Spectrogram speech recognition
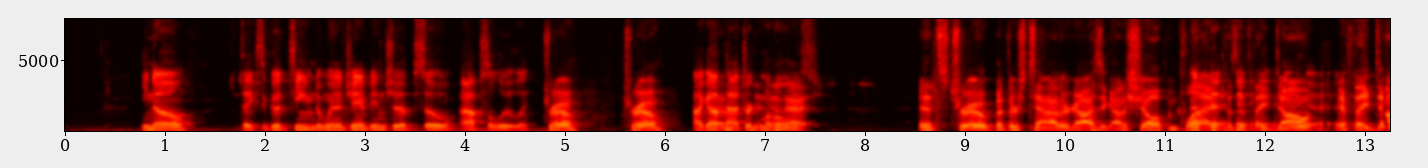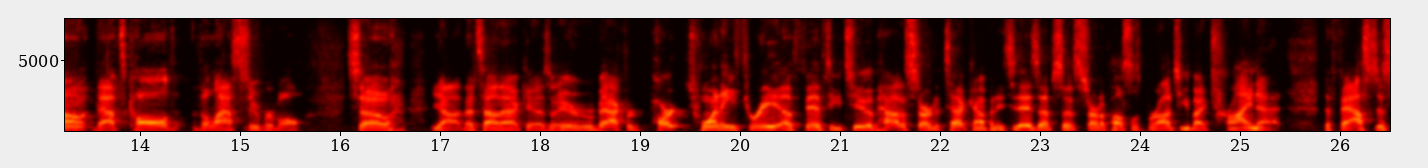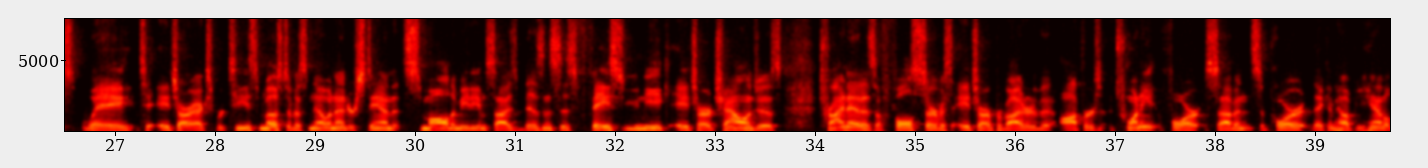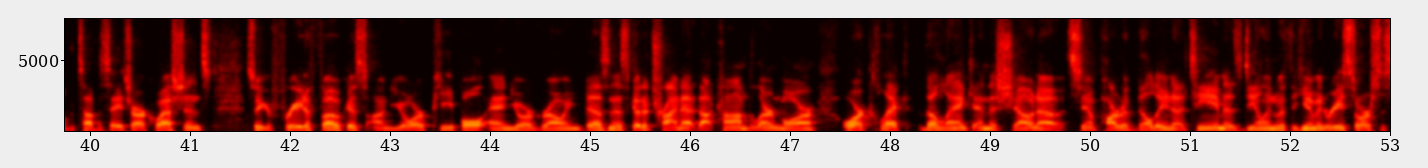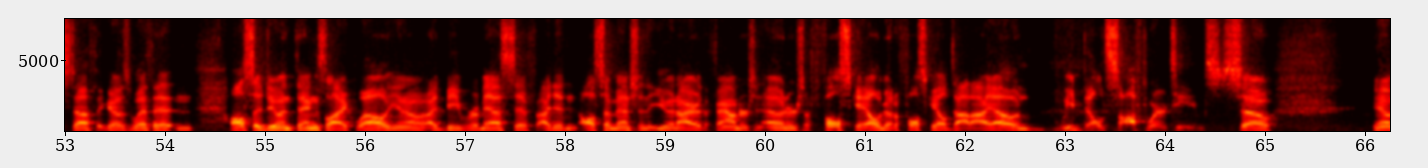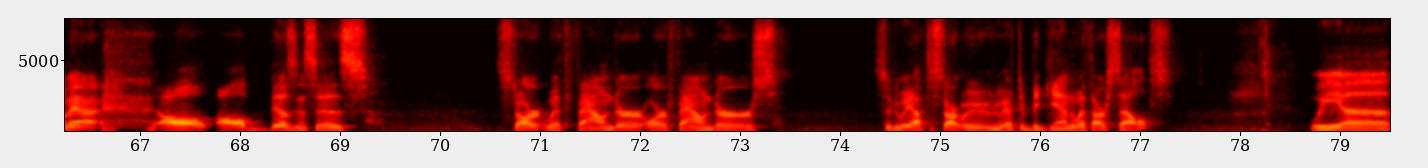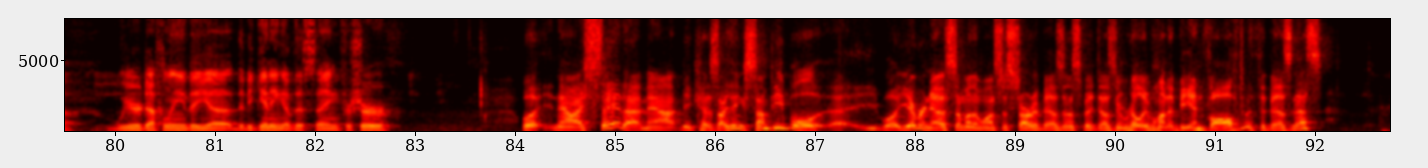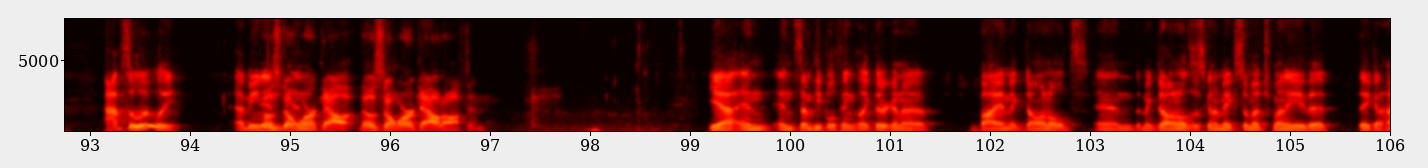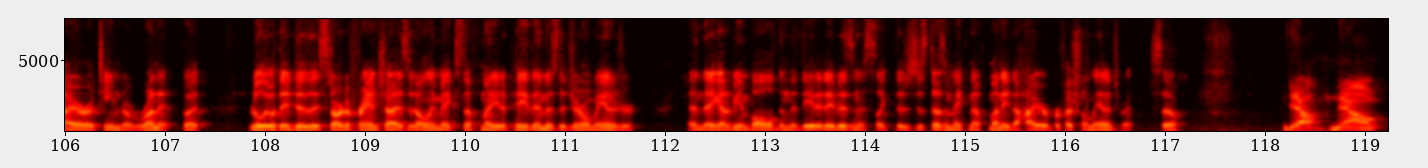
You know, it takes a good team to win a championship. So, absolutely. True. True. I got and, Patrick Mahomes. It's true, but there's 10 other guys that got to show up and play because if they don't, if they don't, that's called the last Super Bowl. So, yeah, that's how that goes. So here we're back for part 23 of 52 of how to start a tech company. Today's episode of Startup Hustle is brought to you by TriNet, the fastest way to HR expertise. Most of us know and understand that small to medium sized businesses face unique HR challenges. TriNet is a full service HR provider that offers 24 7 support. They can help you handle the toughest HR questions so you're free to focus on your people and your growing business. Go to TriNet to learn more or click the link in the show notes. You know, part of building a team is dealing with the human resources stuff that goes with it and also doing things like, well, you know, I'd be remiss if I didn't also mention that you and I are the founders and owners of Full Scale. Go to fullscale.io and we build software teams. So, you know, Matt, all all businesses start with founder or founders so do we have to start? Do we have to begin with ourselves? We uh, we are definitely the uh, the beginning of this thing for sure. Well, now I say that, Matt, because I think some people, uh, well, you ever know someone that wants to start a business but doesn't really want to be involved with the business? Absolutely. I mean, those and, don't and, work out. Those don't work out often. Yeah, and and some people think like they're gonna buy a McDonald's and the McDonald's is going to make so much money that they can hire a team to run it. But really, what they did, they start a franchise that only makes enough money to pay them as the general manager, and they got to be involved in the day to day business. Like, there just doesn't make enough money to hire professional management. So, yeah. Now,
